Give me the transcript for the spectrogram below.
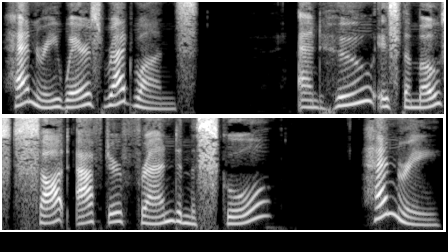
Henry wears red ones. And who is the most sought after friend in the school? Henry.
